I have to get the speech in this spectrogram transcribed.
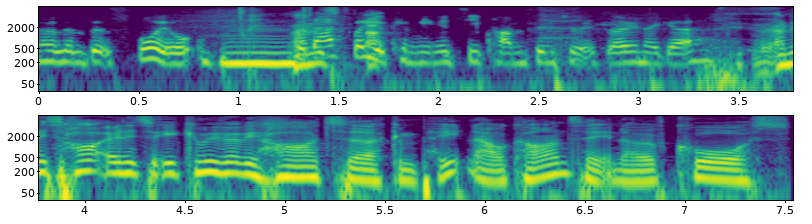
are a little bit spoiled. Mm. But that's it's- where your community comes into its own, I guess. and it's hard and it's, it can be very hard to compete now can't it you know of course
